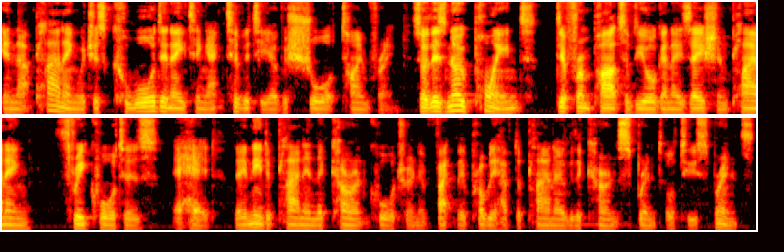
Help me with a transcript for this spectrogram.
in that planning, which is coordinating activity over short time frame. So there's no point different parts of the organization planning three quarters ahead. They need to plan in the current quarter. And in fact, they probably have to plan over the current sprint or two sprints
